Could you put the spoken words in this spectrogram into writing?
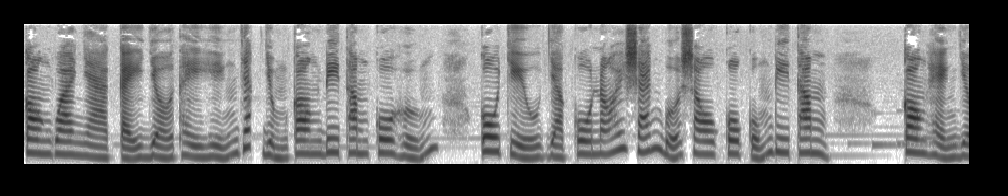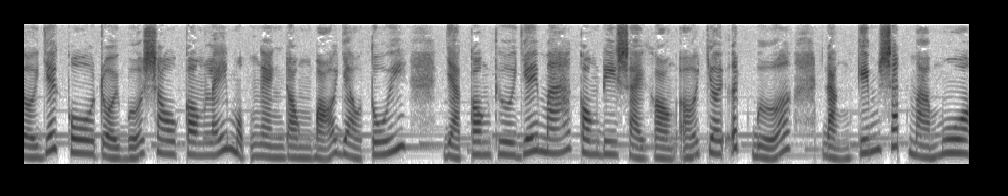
Con qua nhà cậy vợ thầy Hiển dắt dùm con đi thăm cô Hưởng. Cô chịu và cô nói sáng bữa sau cô cũng đi thăm. Con hẹn giờ với cô rồi bữa sau con lấy một ngàn đồng bỏ vào túi và con thưa với má con đi Sài Gòn ở chơi ít bữa, đặng kiếm sách mà mua,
